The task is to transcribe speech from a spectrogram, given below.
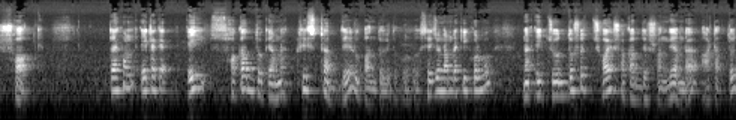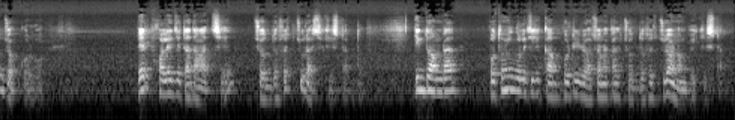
শক তো এখন এটাকে, এই শকাব্দকে আমরা খ্রিস্টাব্দে রূপান্তরিত করব। সেই জন্য আমরা কি করব? না, এই চোদ্দোশো ছয় শকাব্দের সঙ্গে আমরা আটাত্তর যোগ করব। এর ফলে যেটা দাঁড়াচ্ছে, চোদ্দোশো চুরাশি খ্রিস্টাব্দ। কিন্তু আমরা প্রথমেই বলেছি যে কাব্যটির রচনাকাল চোদ্দোশো চুরানব্বই খ্রিস্টাব্দ।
